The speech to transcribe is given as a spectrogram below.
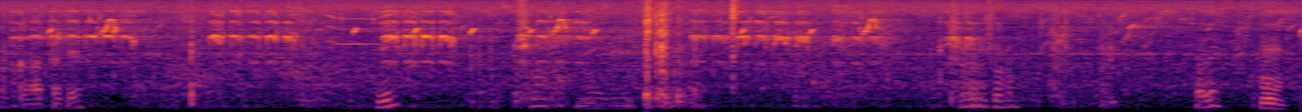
और कहाँ तक है? हम्म? चलो। चलो चले.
